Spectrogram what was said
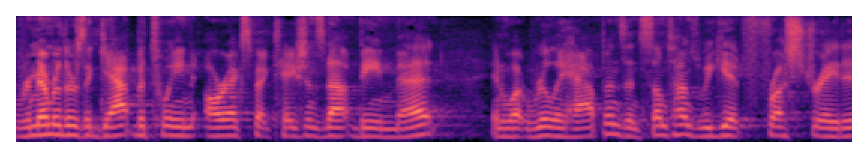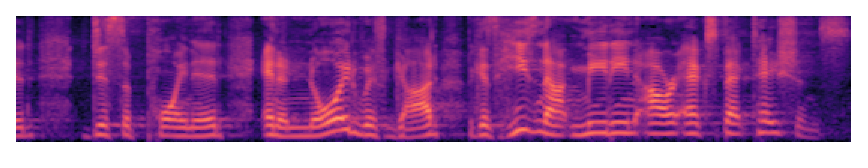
remember, there's a gap between our expectations not being met and what really happens. And sometimes we get frustrated, disappointed, and annoyed with God because He's not meeting our expectations.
